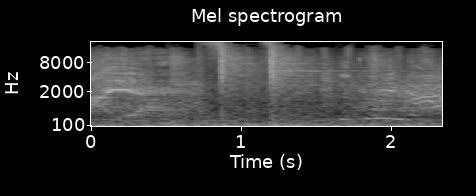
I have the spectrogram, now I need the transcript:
Lion! The Green Eye!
